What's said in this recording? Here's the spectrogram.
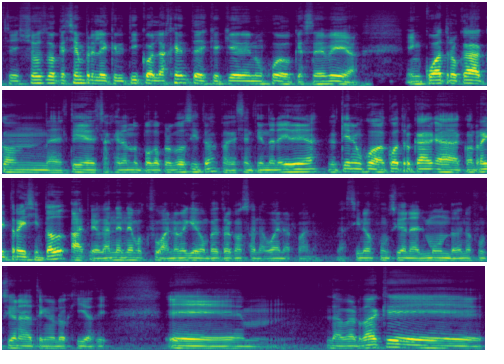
Sí, yo lo que siempre le critico a la gente es que quieren un juego que se vea en 4K con. Estoy exagerando un poco a propósito, para que se entienda la idea. Quieren un juego a 4K ah, con ray tracing todo. Ah, pero que en Xbox One, no me quiero comprar otra consola. Bueno, hermano, así no funciona el mundo, no funciona la tecnología así. Eh, la verdad que.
